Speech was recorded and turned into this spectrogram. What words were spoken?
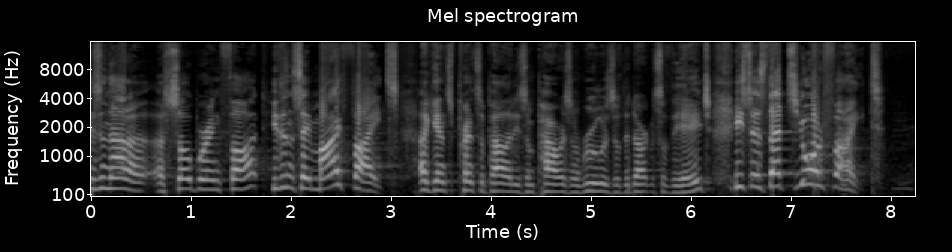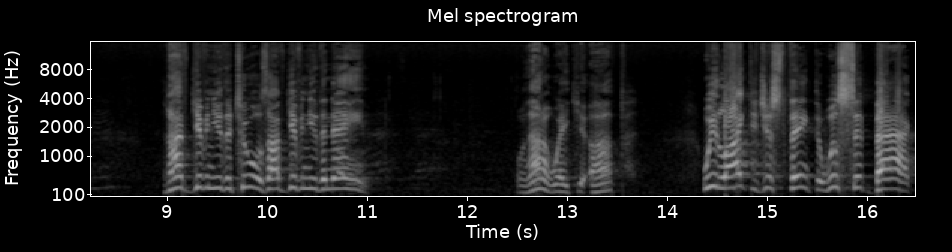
Isn't that a, a, sobering thought? He doesn't say my fights against principalities and powers and rulers of the darkness of the age. He says that's your fight. And I've given you the tools, I've given you the name. Well, that'll wake you up. We like to just think that we'll sit back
